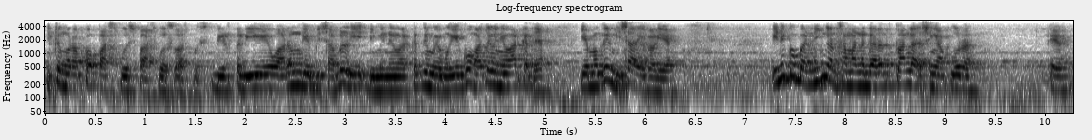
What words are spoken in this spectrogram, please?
Itu ngerokok pas bus pas bus pas bus. Di, di warung dia bisa beli di minimarket itu mungkin gue nggak tahu minimarket ya. Ya mungkin bisa ya kali ya. Ini gue bandingkan sama negara tetangga Singapura. Ya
